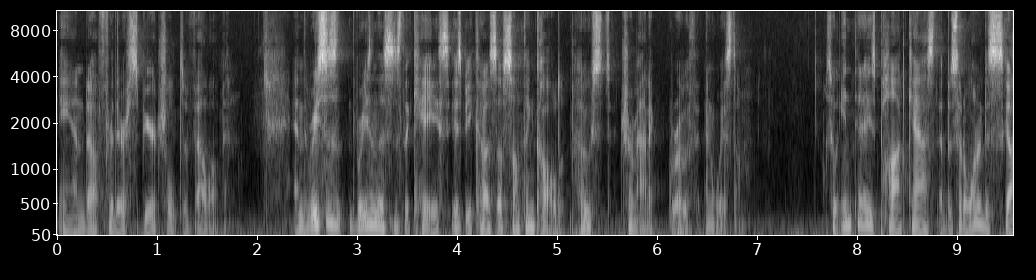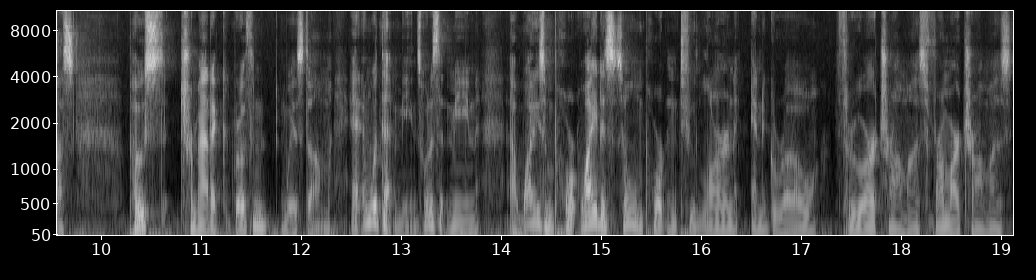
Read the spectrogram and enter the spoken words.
and uh, for their spiritual development. And the reason, the reason this is the case is because of something called post traumatic growth and wisdom. So, in today's podcast episode, I want to discuss post traumatic growth and wisdom and what that means. What does it mean? Uh, why, is import- why it is so important to learn and grow through our traumas, from our traumas.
